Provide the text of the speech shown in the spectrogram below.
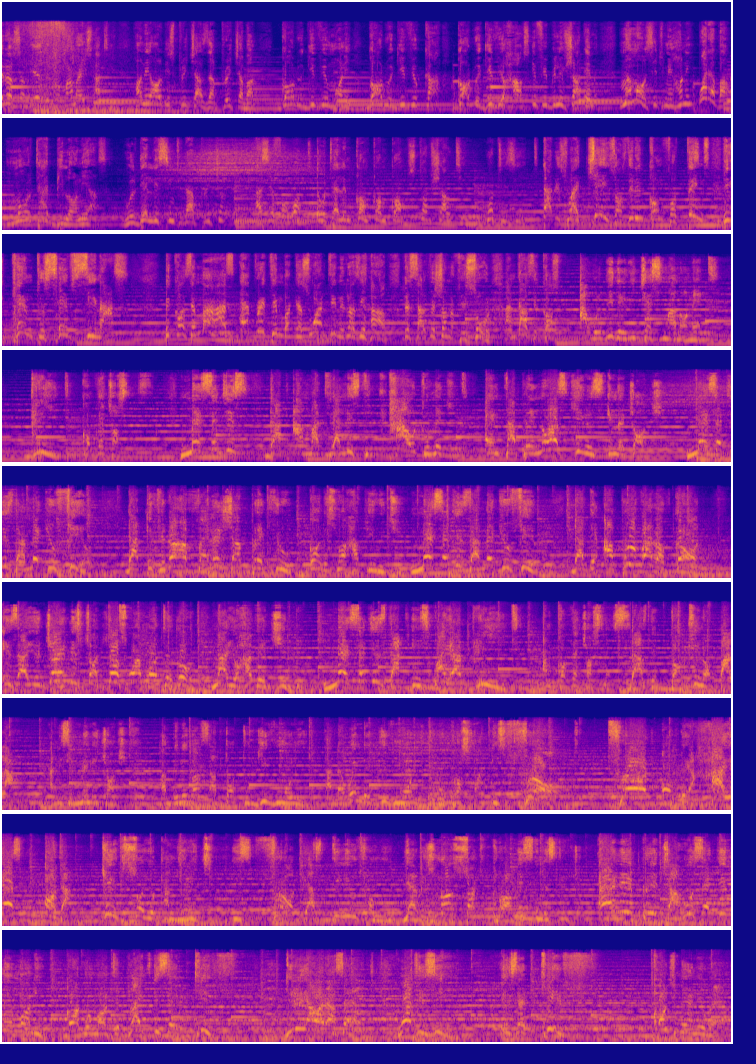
You know, some years ago, Mama used to ask me, honey, all these preachers that preach about God will give you money, God will give you car, God will give you house. If you believe, shout amen. Mama will say to me, honey, what about multi-billionaires? Will they listen to that preacher? I say, for what? They will tell him, come, come, come, stop shouting. What is it? That is why Jesus didn't come for things. He came to save sinners. Because the man has everything, but there's one thing he doesn't have the salvation of his soul, and that's the gospel. I will be the richest man on earth. Greed, covetousness messages that are materialistic how to make it entrepreneur skills in the church messages that make you feel that if you don't have financial breakthrough god is not happy with you messages that make you feel that the approval of god is that you joined this church just one month ago. Now you have a jeep messages that inspire greed and covetousness. That's the doctrine of balaam. And it's in many churches. And believers are taught to give money. And that when they give money they will prosper. It's fraud. Fraud of the highest order. Give so you can be rich. Is fraud. They are stealing from you there is no such promise in the scripture. Any preacher who say give me money god will multiply it. Is a thief. Did you hear what i said? What is he? He's a thief. Quote me anywhere.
